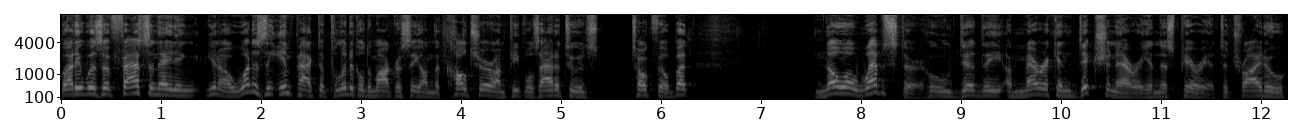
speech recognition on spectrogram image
but it was a fascinating, you know, what is the impact of political democracy on the culture, on people's attitudes, Tocqueville. But Noah Webster, who did the American Dictionary in this period to try to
